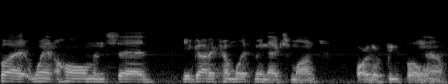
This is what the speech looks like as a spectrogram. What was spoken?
but went home and said, "You got to come with me next month." Or the people You know.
